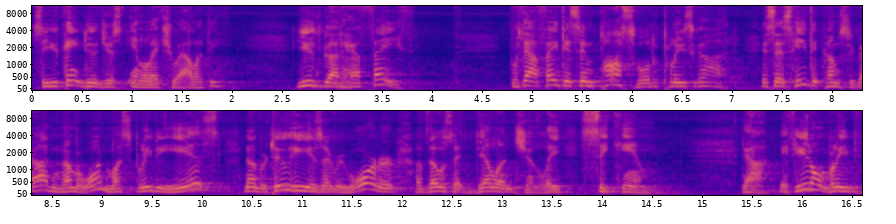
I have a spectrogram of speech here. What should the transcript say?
So you can't do it just intellectuality. You've got to have faith. Without faith, it's impossible to please God. It says, He that comes to God, number one, must believe He is. Number two, He is a rewarder of those that diligently seek Him. Now, if you don't believe,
